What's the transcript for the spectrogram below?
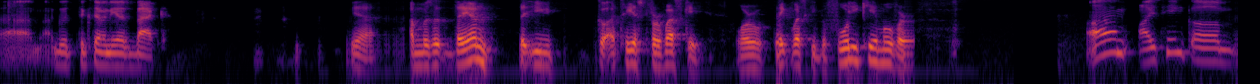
um, a good six, seven years back. Yeah. And was it then that you got a taste for whiskey or like whiskey before you came over? Um, I think um,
